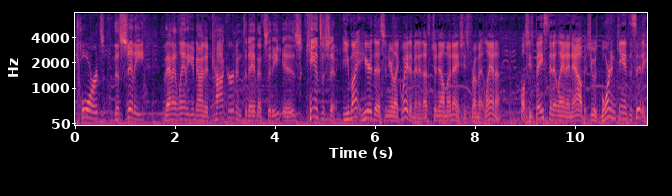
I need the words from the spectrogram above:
towards the city that Atlanta United conquered, and today that city is Kansas City. You might hear this and you're like, wait a minute, that's Janelle Monáe. She's from Atlanta. Well, she's based in Atlanta now, but she was born in Kansas City.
